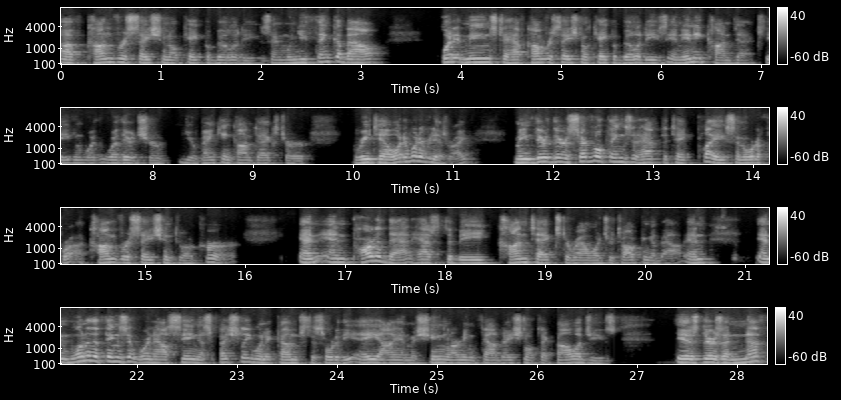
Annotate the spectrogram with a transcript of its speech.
of conversational capabilities, and when you think about what it means to have conversational capabilities in any context, even whether it's your your banking context or retail, whatever, whatever it is, right? I mean, there, there are several things that have to take place in order for a conversation to occur. And, and part of that has to be context around what you're talking about. And, and one of the things that we're now seeing, especially when it comes to sort of the AI and machine learning foundational technologies, is there's enough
